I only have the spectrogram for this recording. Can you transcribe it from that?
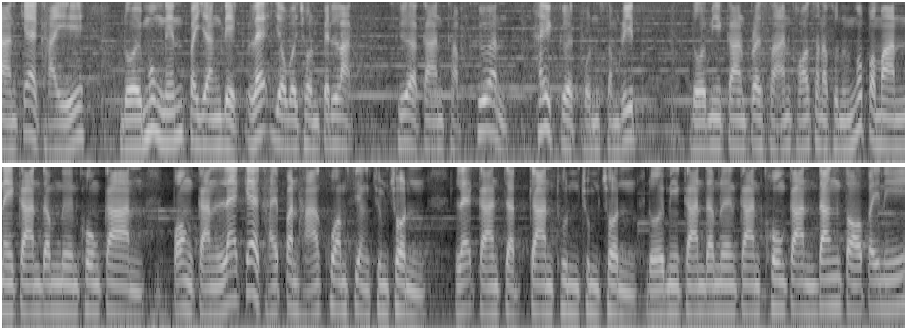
การแก้ไข โดยมุ่งเน้นไปยังเด็กและเยาวชนเป็นหลัก เพื่อการขับเคลื่อนให้เกิดผลสำฤทธิ์โดยมีการประสานขอสนับสนุนงบประมาณในการดำเนินโครงการ ป้องกันและแก้ไขปัญหาความเสี่ยงชุมชน และการจัดการทุนชุมชน โดยมีการดำเนินการโครงการดังต่อไปนี้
